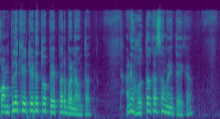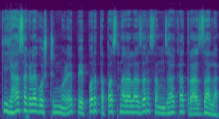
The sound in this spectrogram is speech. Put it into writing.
कॉम्प्लिकेटेड तो पेपर बनवतात. आणि होतं कसं माहिती आहे का? की ह्या सगळ्या गोष्टींमुळे पेपर तपासणाऱ्याला जर समजा का त्रास झाला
